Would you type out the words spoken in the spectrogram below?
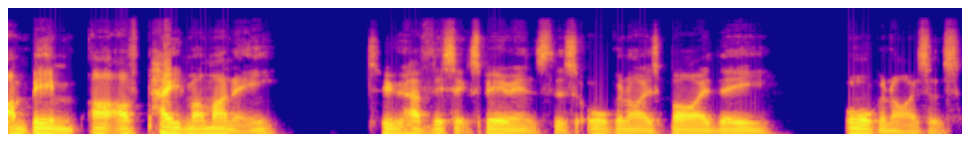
i'm being i've paid my money to have this experience that's organized by the organizers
